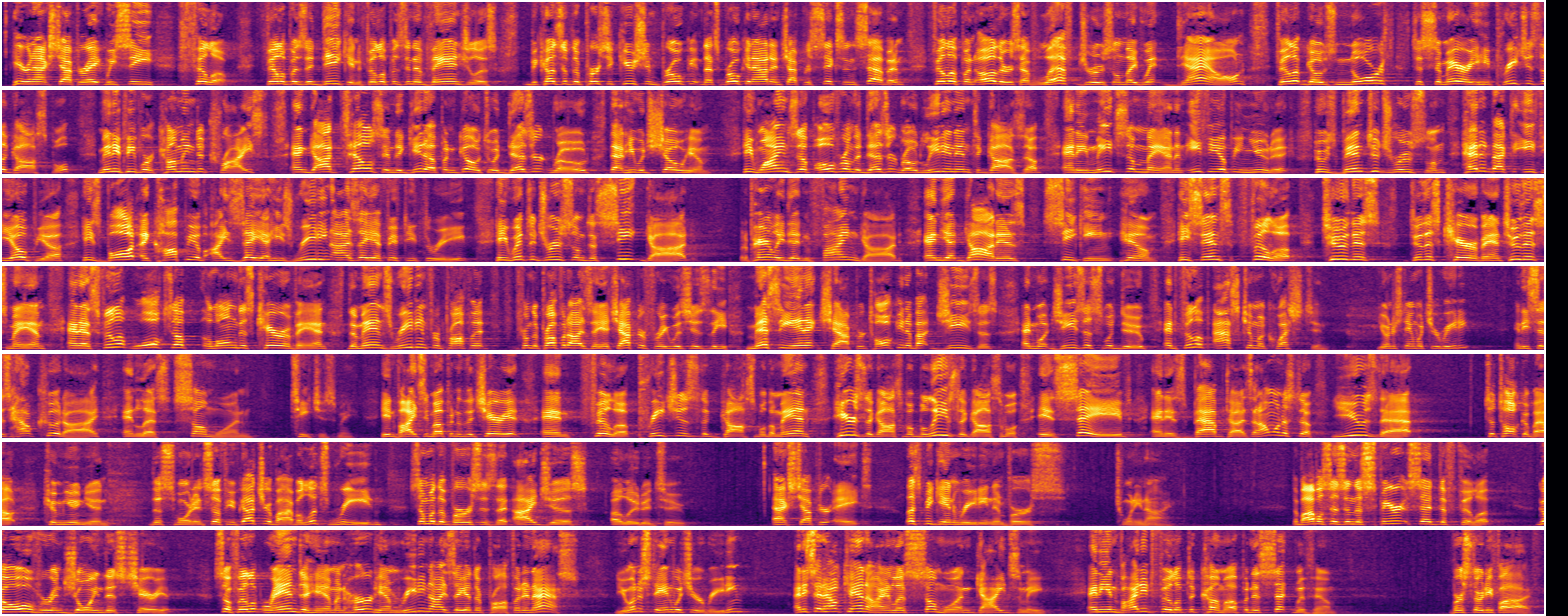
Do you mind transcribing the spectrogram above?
Here in Acts chapter 8, we see Philip. Philip is a deacon. Philip is an evangelist. Because of the persecution broken, that's broken out in chapter 6 and 7, Philip and others have left Jerusalem. They've went down. Philip goes north to Samaria. He preaches the gospel. Many people are coming to Christ, and God tells him to get up and go to a desert road that he would show him. He winds up over on the desert road leading into Gaza, and he meets a man, an Ethiopian eunuch, who's been to Jerusalem, headed back to Ethiopia. He's bought a copy of Isaiah. He's reading Isaiah 53. He went to Jerusalem to seek God, but apparently didn't find God, and yet God is seeking him. He sends Philip to this to this caravan, to this man. And as Philip walks up along this caravan, the man's reading from prophet from the prophet Isaiah, chapter 3, which is the messianic chapter, talking about Jesus and what Jesus would do. And Philip asked him a question. You understand what you're reading? And he says, How could I unless someone teaches me? He invites him up into the chariot, and Philip preaches the gospel. The man hears the gospel, believes the gospel, is saved, and is baptized. And I want us to use that to talk about communion this morning. So if you've got your Bible, let's read some of the verses that I just alluded to. Acts chapter 8. Let's begin reading in verse 29. The Bible says, And the Spirit said to Philip, Go over and join this chariot. So Philip ran to him and heard him reading Isaiah the prophet and asked, Do you understand what you're reading? And he said, How can I unless someone guides me? And he invited Philip to come up and to sit with him. Verse 35.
